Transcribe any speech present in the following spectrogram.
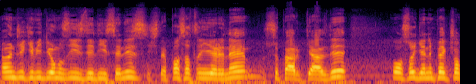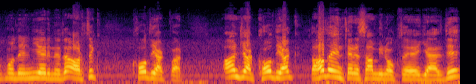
önceki videomuzu izlediyseniz işte Passat'ın yerine Superb geldi. Volkswagen'in pek çok modelinin yerine de artık Kodiaq var. Ancak Kodiaq daha da enteresan bir noktaya geldi.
